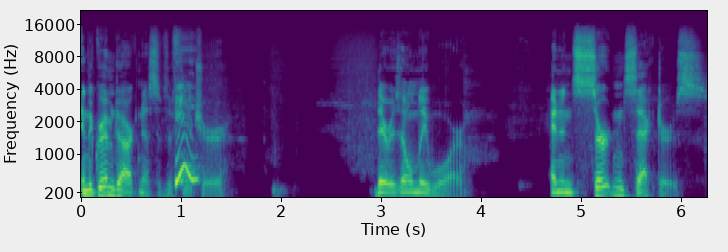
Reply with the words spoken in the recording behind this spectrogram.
In the grim darkness of the future, there is only war. And in certain sectors,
